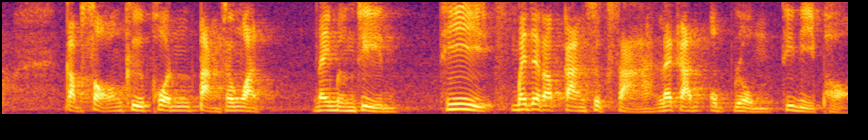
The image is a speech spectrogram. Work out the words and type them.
กับ 2 คือคนต่างจังหวัดในเมืองจีนที่ไม่ได้รับการศึกษาและการอบรมที่ดีพอ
